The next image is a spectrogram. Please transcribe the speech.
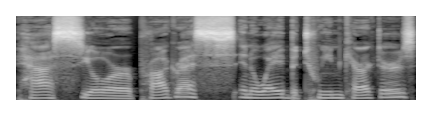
pass your progress in a way between characters,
